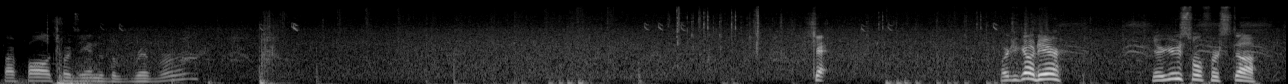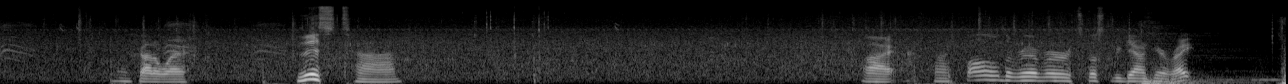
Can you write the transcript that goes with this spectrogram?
If I follow towards the end of the river. Shit. Where'd you go, dear? You're useful for stuff. Got away. This time. Alright. I follow the river. It's supposed to be down here, right? It's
